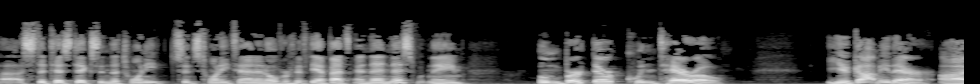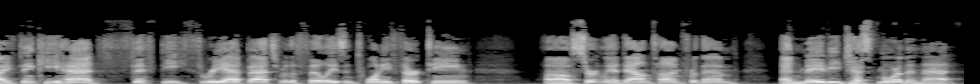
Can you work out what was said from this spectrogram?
uh, statistics in the 20 since 2010 and over 50 at bats, and then this name, Humberto Quintero you got me there. I think he had 53 at bats for the Phillies in 2013. Uh, certainly a downtime for them, and maybe just more than that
